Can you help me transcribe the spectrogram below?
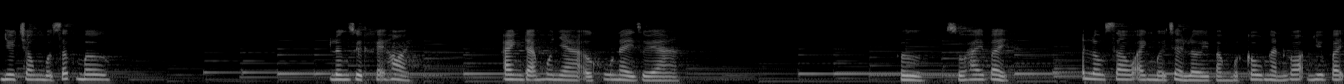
như trong một giấc mơ. Lương Duyệt khẽ hỏi, anh đã mua nhà ở khu này rồi à? Ừ, số 27. Rất lâu sau anh mới trả lời bằng một câu ngắn gọn như vậy,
